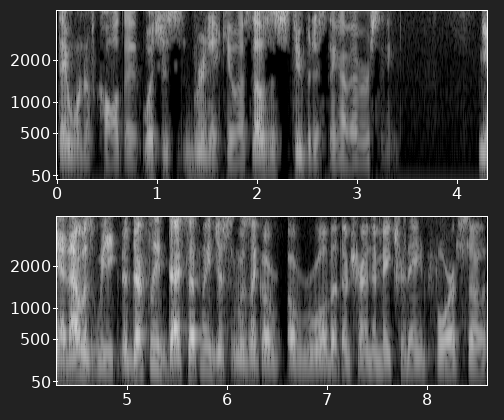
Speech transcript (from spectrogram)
they wouldn't have called it, which is ridiculous. That was the stupidest thing I've ever seen. Yeah, that was weak. They're definitely that's definitely just was like a, a rule that they're trying to make sure they enforce. So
